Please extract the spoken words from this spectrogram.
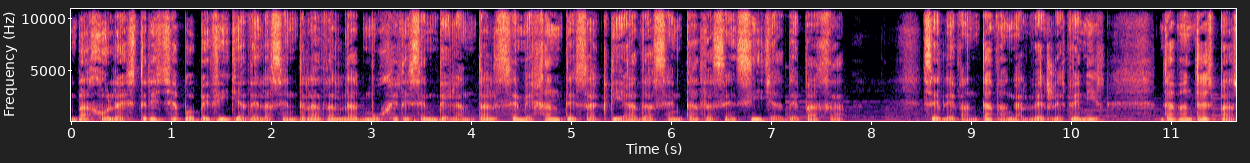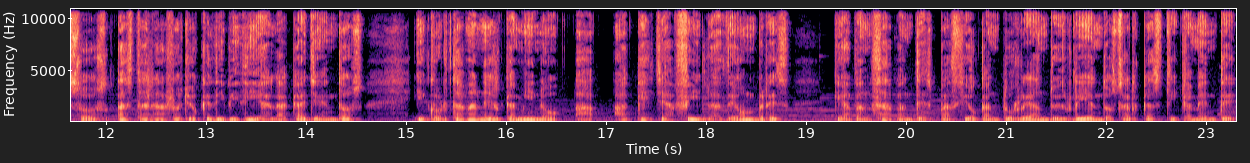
Bajo la estrecha bovedilla de las entradas las mujeres en delantal semejantes a criadas sentadas en sillas de paja se levantaban al verles venir, daban tres pasos hasta el arroyo que dividía la calle en dos y cortaban el camino a aquella fila de hombres que avanzaban despacio canturreando y riendo sarcásticamente,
